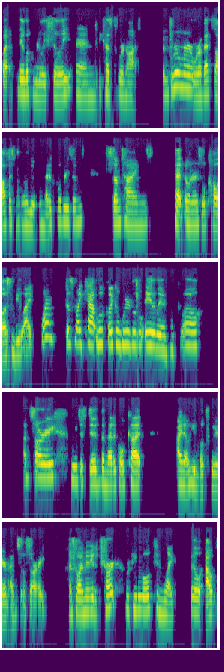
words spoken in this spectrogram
But they look really silly, and because we're not a groomer or a vet's office and only do it for medical reasons, sometimes pet owners will call us and be like, "Why does my cat look like a weird little alien?" Like, well, I'm sorry, we just did the medical cut. I know he looks weird. I'm so sorry. And so I made a chart where people can like fill out,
